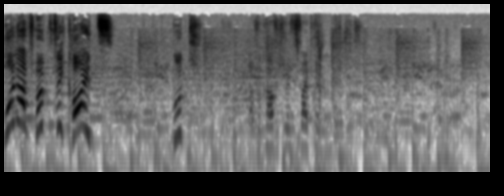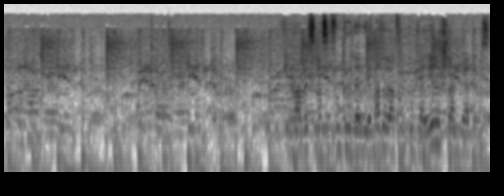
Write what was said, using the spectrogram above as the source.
150 Coins! Gut. Dafür kaufe ich mir zwei Premium Cases. Ich will mal wissen, was ein funkelnder Diamant oder ein funkelnder Edelstein wert ist.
